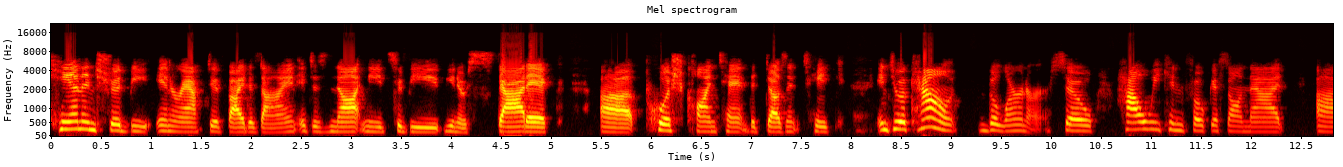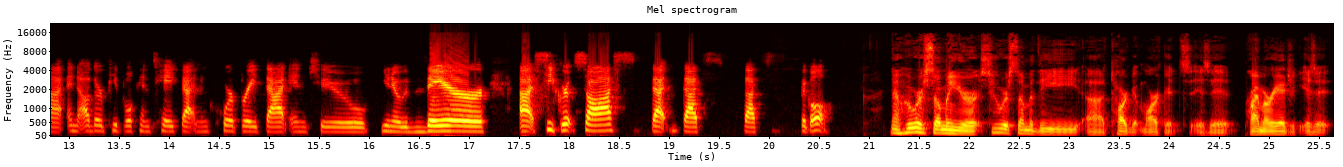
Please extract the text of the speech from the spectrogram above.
can and should be interactive by design. It does not need to be you know static uh, push content that doesn't take into account the learner. So how we can focus on that uh, and other people can take that and incorporate that into you know their uh, secret sauce. That that's that's the goal. Now, who are some of your who are some of the uh, target markets? Is it primary edu- Is it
